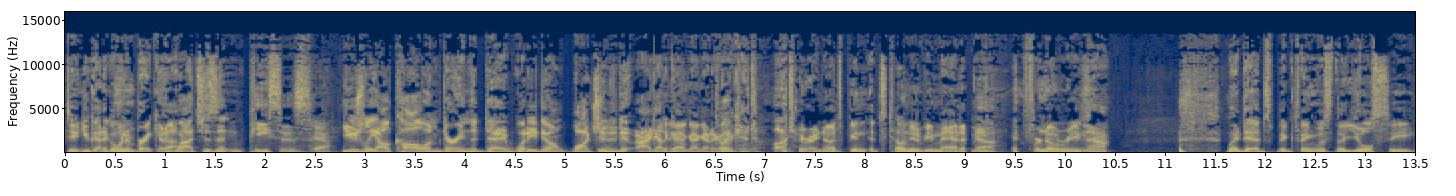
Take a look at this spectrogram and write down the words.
Dude, you got to go in and break it He up. watches it in pieces. Yeah. Usually I'll call him during the day. What are you doing? Watching it. Do- I got to go. I gotta go. I can't talk to you right now. It's being it's telling you to be mad at me Yeah. for no reason. No. My dad's big thing was the "you'll see."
